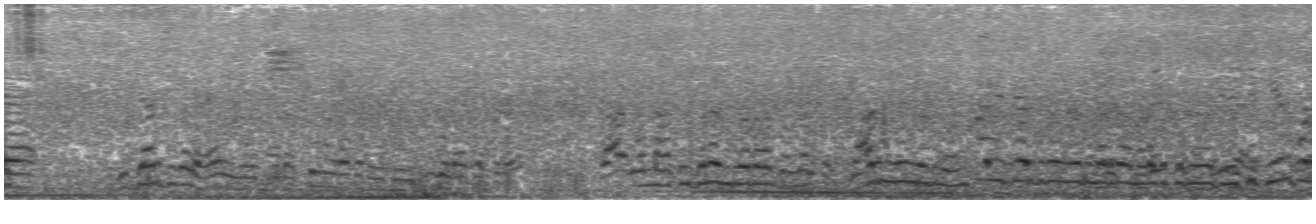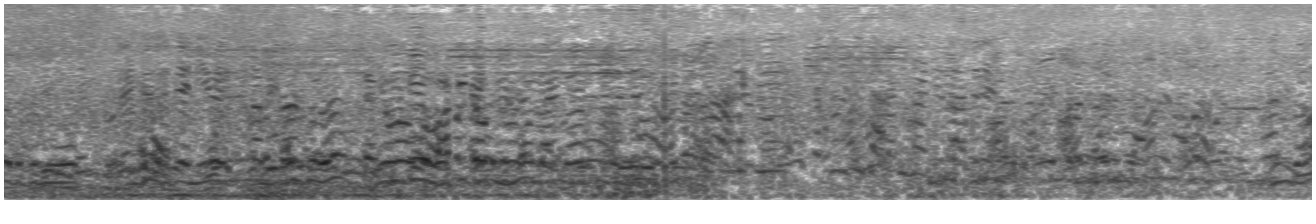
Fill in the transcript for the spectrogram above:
ನೆಕ್ಸ್ಟ್ ಯಾರು ಸರ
